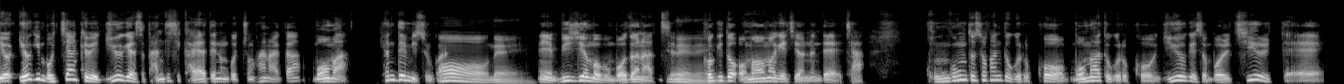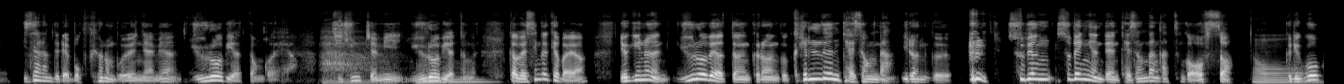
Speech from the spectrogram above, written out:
여, 여기 못지않게 왜 뉴욕에서 반드시 가야 되는 곳 중 하나가 모마 현대미술관, 어, 네. 예, Museum of Modern Art. 네네. 거기도 어마어마하게 지었는데, 자, 공공도서관도 그렇고, 모마도 그렇고, 뉴욕에서 뭘 지을 때 이 사람들의 목표는 뭐였냐면 유럽이었던 거예요. 아, 기준점이 유럽이었던 음, 거예요. 그러니까 왜 생각해봐요. 여기는 유럽의 어떤 그런 그 쾰른 대성당, 이런 그 수백, 수백 년 된 대성당 같은 거 없어. 어. 그리고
